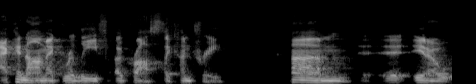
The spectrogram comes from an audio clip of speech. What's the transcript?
economic relief across the country um, you know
